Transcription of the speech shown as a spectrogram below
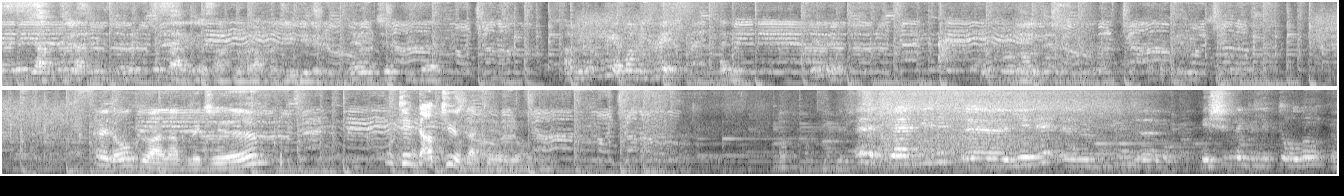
Böyle canlı canlı izlemek çok ayrı. Sadece satmada ablacığım gidelim. Evet çok güzel. Hani bunu yapabilmek. Hani değil mi? Öyle oldu an ablacığım. Kendi atıyor zaten öyle oldu. Evet geldiğimiz e, yeri e, bugün e, eşimle birlikte onu e,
